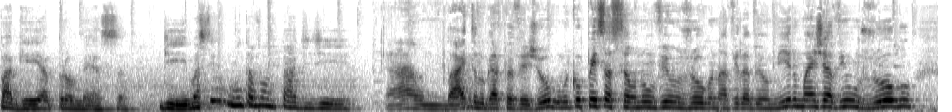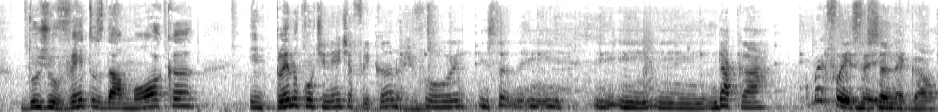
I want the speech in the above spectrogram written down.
paguei a promessa de ir, mas tenho muita vontade de ir. Ah, um baita lugar para ver jogo. Em compensação, não vi um jogo na Vila Belmiro, mas já vi um jogo do Juventus da Moca em pleno continente africano. Foi em, em- em- em- em Dakar, Como é que foi isso no aí? Senegal.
